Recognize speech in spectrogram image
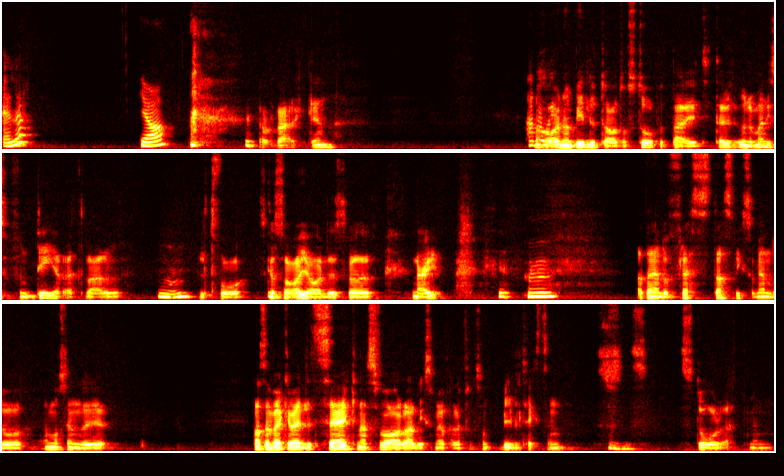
Eller? Ja. Ja, verkligen. Man har ju någon bild av att de står på ett berg och tittar ut. Undrar man liksom funderar ett varv Mm. eller två. Ska jag svara ja eller ska nej? Mm. Att han ändå frestas liksom ändå. Han måste ändå... Fast han verkar väldigt säker när han svarar liksom i alla fall som bibeltexten Mm. står att men,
